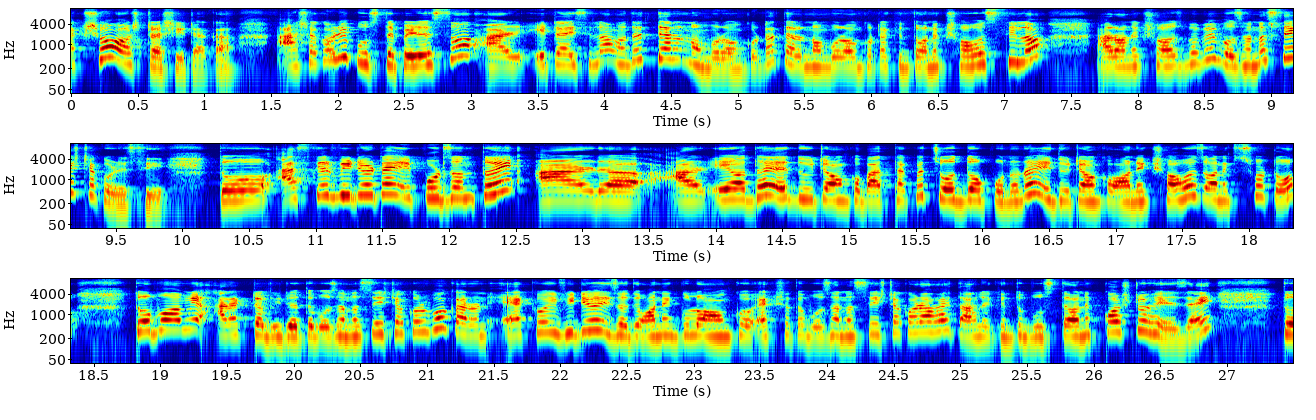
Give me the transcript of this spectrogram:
একশো অষ্টাশি টাকা। আশা করি বুঝতে পেরেছ। আর এটাই ছিল আমাদের তেরো নম্বর অঙ্কটা। তেরো নম্বর অঙ্কটা কিন্তু অনেক সহজ ছিল আর অনেক সহজভাবে বোঝানোর চেষ্টা করেছি। তো আজকের ভিডিওটা এই পর্যন্তই। আর আর এই অধ্যায়ে দুইটা অঙ্ক বাদ থাকবে, চোদ্দ ও পনেরো। এই দুইটা অঙ্ক অনেক সহজ, অনেক ছোট। তবুও আমি আরেকটা ভিডিওতে বোঝানোর চেষ্টা করব। কারণ একই ভিডিওই যদি অনেকগুলো অঙ্ক একসাথে বোঝানোর চেষ্টা করা হয়, তাহলে কিন্তু বুঝতে অনেক কষ্ট হয়ে যায়। তো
